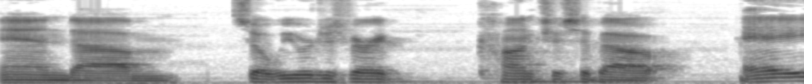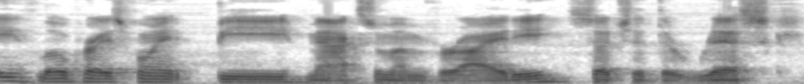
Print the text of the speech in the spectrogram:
And um, so we were just very conscious about A, low price point, B, maximum variety, such that the risk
